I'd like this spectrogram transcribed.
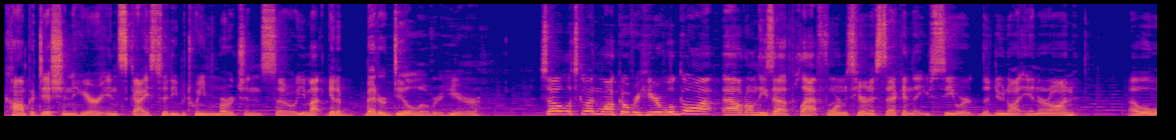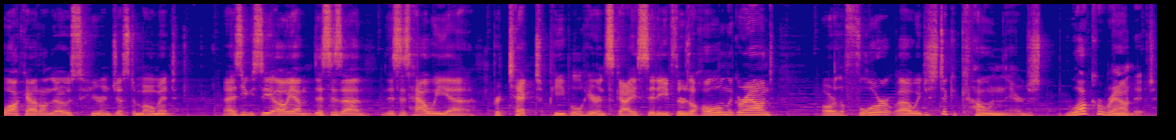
competition here in Sky City between merchants, so you might get a better deal over here. So let's go ahead and walk over here. We'll go out on these uh, platforms here in a second that you see where the do not enter on. Uh, we'll walk out on those here in just a moment. As you can see, oh yeah, this is uh, this is how we uh, protect people here in Sky City. If there's a hole in the ground or the floor, uh, we just stick a cone there. Just walk around it.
